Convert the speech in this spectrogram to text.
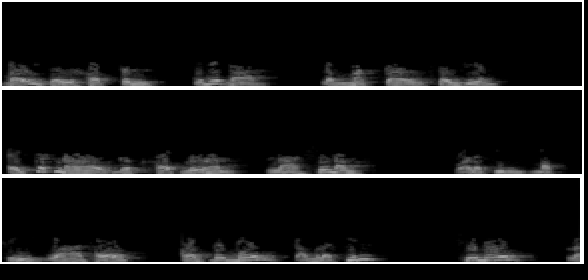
Bởi sự hợp tinh của niết bàn là mặt trời xoay chuyển hệ chất nào được hợp ngũ hành là số năm, gọi là kim, mộc, thủy, hỏa, thổ, hợp với bốn, cộng là chín. Số bốn là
